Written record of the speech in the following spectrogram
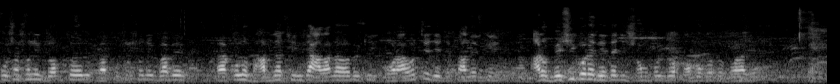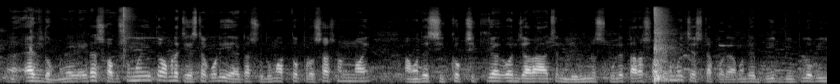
প্রশাসনিক দপ্তর বা প্রশাসনিকভাবে কোনো ভাবনা, চিন্তা আলাদাভাবে কি করা হচ্ছে, যে তাদেরকে আরও বেশি করে নেতাজি সম্পর্কে অবগত করা যায়? একদম। মানে এটা সবসময়ই তো আমরা চেষ্টা করি, এটা শুধুমাত্র প্রশাসন নয়, আমাদের শিক্ষক, শিক্ষিকাগণ যারা আছেন বিভিন্ন স্কুলে, তারা সবসময় চেষ্টা করে। আমাদের বীর বিপ্লবী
